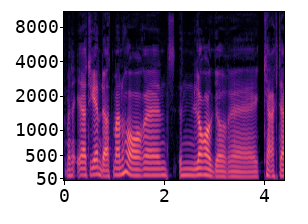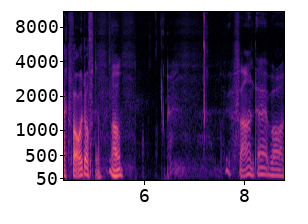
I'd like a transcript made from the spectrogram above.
Men jag tycker ändå att man har en, en lagerkaraktär eh, karaktär kvar i doften. Ja. Fy Fan, det var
